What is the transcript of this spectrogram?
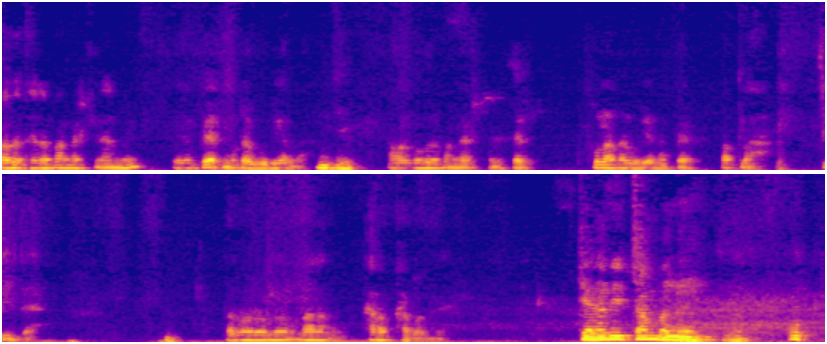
বাজার থেকে পাঙ্গাস কিনে আনবে এরকম পেট মোটা বুড়ি আল্লাহ। আমার পুকুরে পাঙ্গাস পেট ফুলানা বুড়িয়ে না পেট পাতলা চিন্তা তারপর হলো নানান খারাপ খাবার দেয়। ক্যানারির চামড়া দেয়। কত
